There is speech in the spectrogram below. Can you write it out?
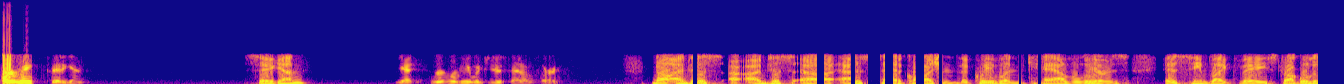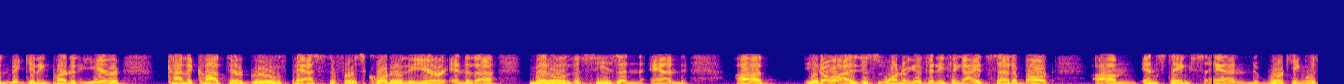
Pardon me. Say it again. Say again. Yeah, re- repeat what you just said. I'm sorry. No, I'm just I'm just uh, asked the question. The Cleveland Cavaliers it seemed like they struggled in the beginning part of the year, kind of caught their groove past the first quarter of the year into the middle of the season, and uh, you know I just was wondering if anything I had said about um, instincts and working with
